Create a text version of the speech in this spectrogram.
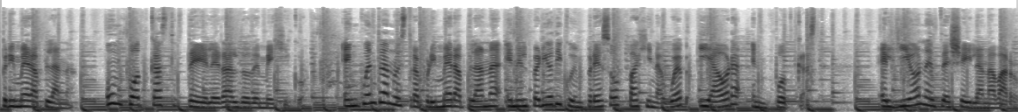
Primera Plana, un podcast de El Heraldo de México. Encuentra nuestra Primera Plana en el periódico impreso, página web y ahora en podcast. El guion es de Sheila Navarro.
